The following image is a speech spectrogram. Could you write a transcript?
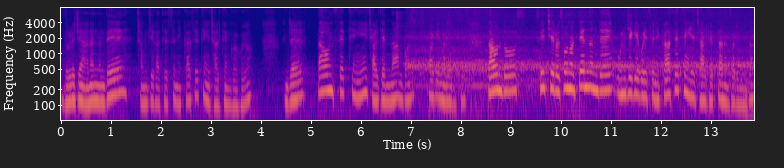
누르지 않았는데 정지가 됐으니까 세팅이 잘 된 거고요. 이제 다운 세팅이 잘 됐나 한번 확인을 해볼게요. 다운도 스위치를 손을 뗐는데 움직이고 있으니까 세팅이 잘 됐다는 소리입니다.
